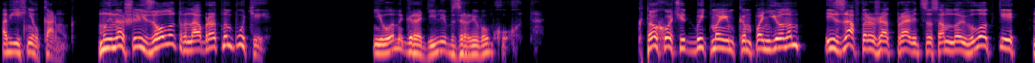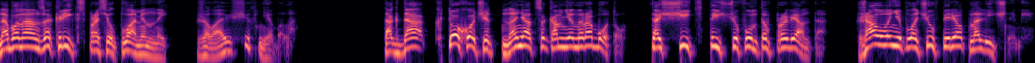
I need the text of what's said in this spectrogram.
объяснил Кармак. Мы нашли золото на обратном пути. Его наградили взрывом хохота. Кто хочет быть моим компаньоном и завтра же отправиться со мной в лодке на Бонанза Крик спросил Пламенный. Желающих не было. Тогда кто хочет наняться ко мне на работу? Тащить тысячу фунтов провианта. Жалование плачу вперед наличными.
